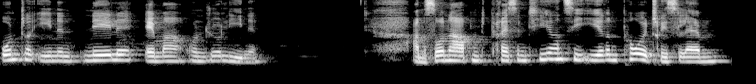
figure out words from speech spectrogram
unter ihnen Nele, Emma und Joline. Am Sonnabend präsentieren sie ihren Poetry Slam,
